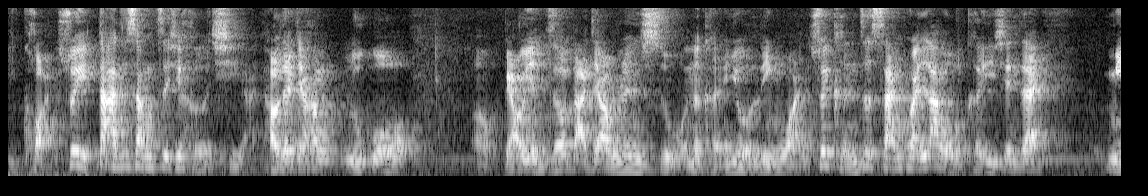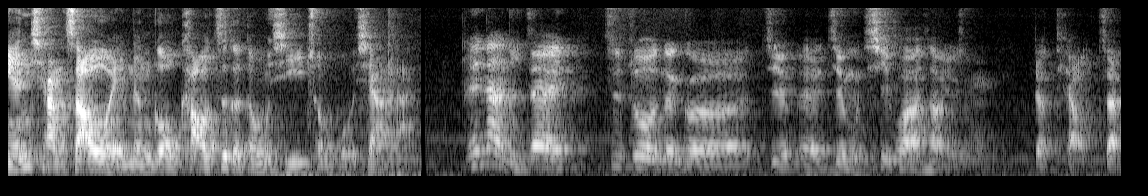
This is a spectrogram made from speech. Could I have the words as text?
一块，所以大致上这些合起来，然后再加上如果呃表演之后大家有认识我，那可能又有另外的，所以可能这三块让我可以现在勉强稍微能够靠这个东西存活下来。哎、那你在制作那个节呃节目计划上有什么比较挑战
